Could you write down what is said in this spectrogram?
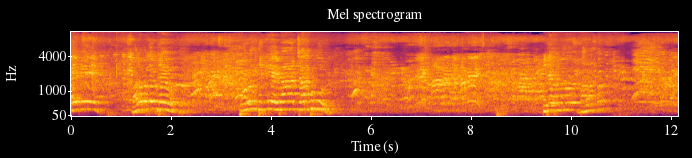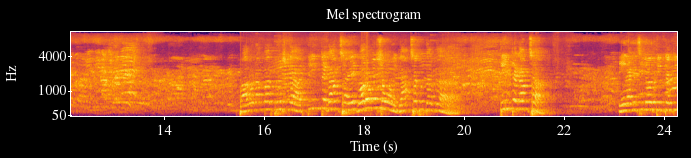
এই মেয়ে, ভালো মতো উঠাও পলং থেকে এবার চাঁদ পুকুর এটা হলো বারো নম্বর বারো নম্বর পুরস্কার, তিনটে গামছা, এই গরমের সময় গামছা খুব দরকার। তিনটে গামছা। এর আগে ছিল তিনটা টি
